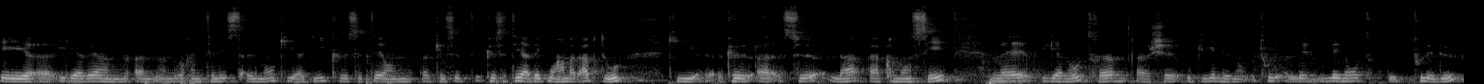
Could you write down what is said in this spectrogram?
Et euh, il y avait un, un- un orientaliste allemand qui a dit que c'était que c'était- avec Mohamed Abdou qui, euh, que euh, cela a commencé. Mais il y a un autre, euh, j'ai oublié le nom, tous les, noms de tous les deux,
